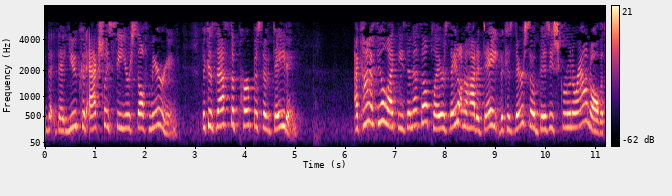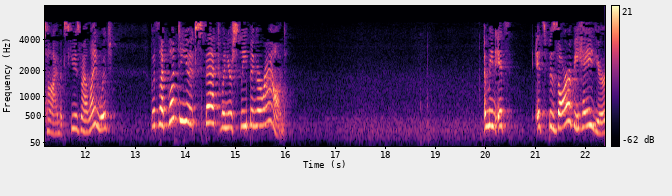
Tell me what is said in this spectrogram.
that, that you could actually see yourself marrying. Because that's the purpose of dating. I kind of feel like these NFL players, they don't know how to date because they're so busy screwing around all the time. Excuse my language. But it's like, what do you expect when you're sleeping around? I mean, it's, it's bizarre behavior.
